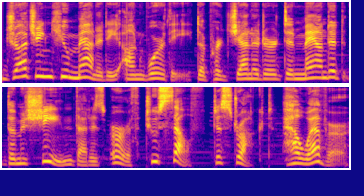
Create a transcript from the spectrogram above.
Judging humanity unworthy, the progenitor demanded the machine that is Earth to self destruct. However,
